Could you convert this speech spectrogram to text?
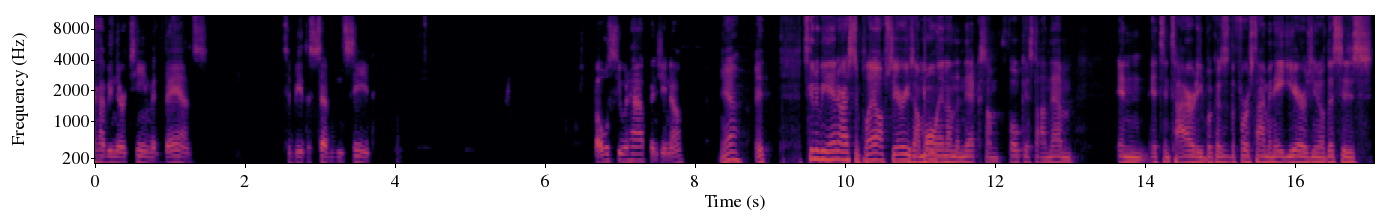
having their team advance to be the seventh seed. But we'll see what happens, you know? Yeah, it it's going to be an interesting playoff series. I'm all mm. in on the Knicks. I'm focused on them in its entirety because it's the first time in eight years. You know, this is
